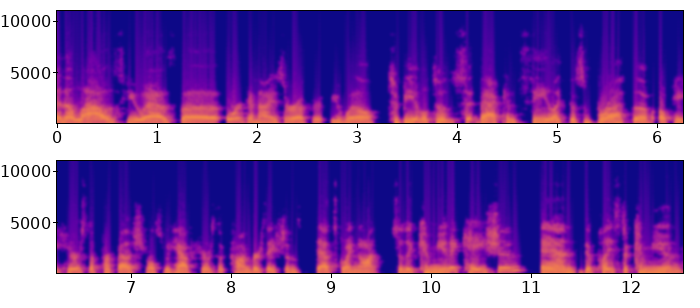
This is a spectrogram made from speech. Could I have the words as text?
and allows you as the organizer of it, you will, to be able to sit back and see like this breadth of, okay, here's the professionals we have. Here's the conversations that's going on. So the communication and the place to commune,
